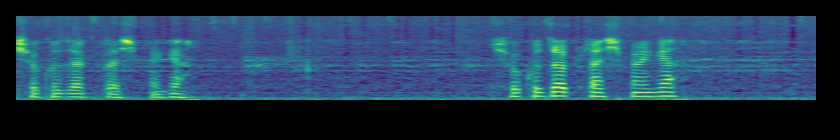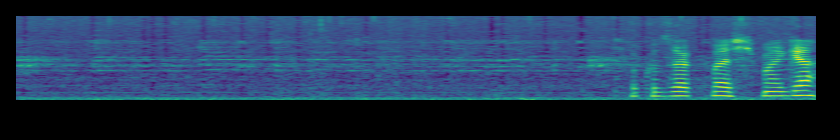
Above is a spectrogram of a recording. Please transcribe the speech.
Çok uzaklaşma gel. Çok uzaklaşma gel. Çok uzaklaşma gel.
